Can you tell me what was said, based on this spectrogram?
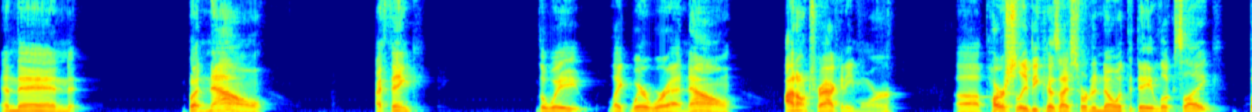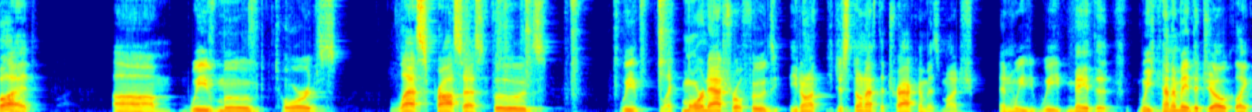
And then, but now I think the way, like where we're at now, I don't track anymore. Uh, partially because I sort of know what the day looks like, but um, we've moved towards less processed foods. We've like more natural foods. You don't, have, you just don't have to track them as much. And we we made the we kind of made the joke like,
